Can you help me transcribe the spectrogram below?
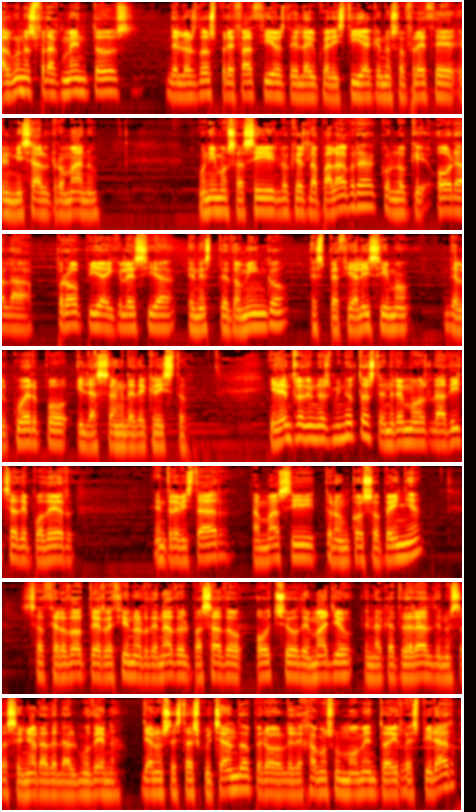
algunos fragmentos de los dos prefacios de la Eucaristía que nos ofrece el misal romano. Unimos así lo que es la palabra con lo que ora la propia Iglesia en este domingo especialísimo del cuerpo y la sangre de Cristo. Y dentro de unos minutos tendremos la dicha de poder entrevistar a Masi Troncoso Peña, sacerdote recién ordenado el pasado 8 de mayo en la Catedral de Nuestra Señora de la Almudena. Ya nos está escuchando, pero le dejamos un momento ahí respirar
